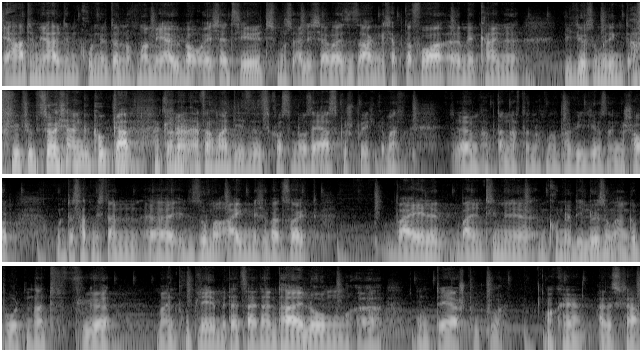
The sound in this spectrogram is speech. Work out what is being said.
er hatte mir halt im Grunde dann noch mal mehr über euch erzählt. Ich muss ehrlicherweise sagen, ich habe davor äh, mir keine Videos unbedingt auf YouTube zu euch angeguckt gehabt, okay. sondern einfach mal dieses kostenlose Erstgespräch gemacht. Ähm, habe danach dann noch mal ein paar Videos angeschaut und das hat mich dann äh, in Summe eigentlich überzeugt, weil Valentin mir im Grunde die Lösung angeboten hat für mein Problem mit der Zeiteinteilung äh, und der Struktur. Okay, alles klar.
